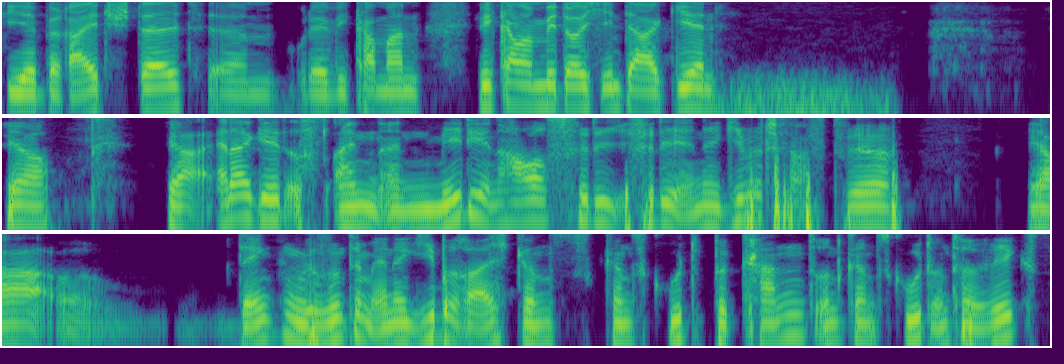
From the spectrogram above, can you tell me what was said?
die ihr bereitstellt? Ähm, oder wie kann man, wie kann man mit euch interagieren? Ja, ja, Energate ist ein, ein Medienhaus für die, für die Energiewirtschaft. Wir ja, denken, wir sind im Energiebereich ganz, ganz gut bekannt und ganz gut unterwegs.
